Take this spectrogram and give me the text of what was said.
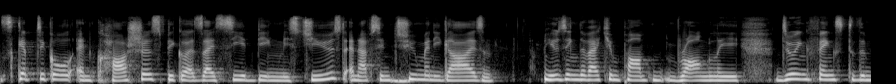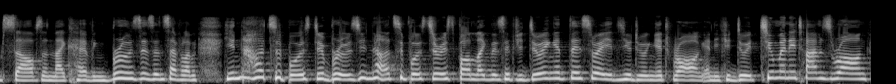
skeptical and cautious because I see it being misused. And I've seen too many guys and using the vacuum pump wrongly, doing things to themselves and like having bruises and stuff like you're not supposed to bruise, you're not supposed to respond like this. If you're doing it this way, you're doing it wrong. And if you do it too many times wrong,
